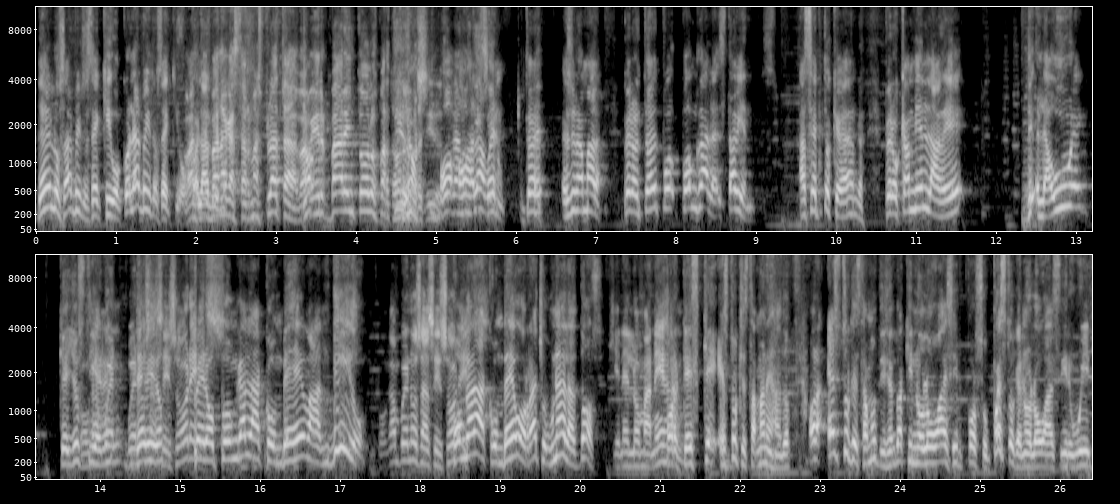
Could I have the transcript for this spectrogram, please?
Deben los árbitros, se equivocó el árbitro, se equivocó el ¿Cuántos árbitro. van a gastar más plata? Va No. a haber bar en todos los partidos. O- ojalá, noticia. bueno, entonces es una mala. Pero entonces póngala, está bien, acepto que vean, pero cambien la B, de- la V que ellos tienen, buen- buenos debido, asesores. pero póngala con B de bandido, Pongan buenos asesores. póngala con B de borracho, una de las dos. Quienes lo manejan. Porque es que esto que está manejando. Ahora, esto que estamos diciendo aquí no lo va a decir, por supuesto que no lo va a decir Will,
